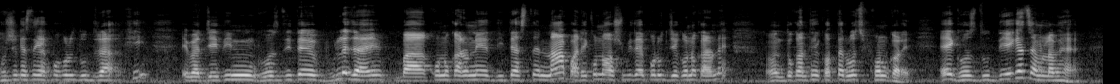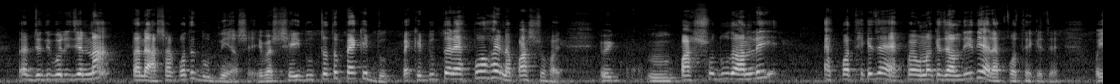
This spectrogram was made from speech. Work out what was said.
ঘষের কাছ থেকে এক পা করে দুধ রাখি। এবার যেদিন ঘোষ দিতে ভুলে যায় বা কোনো কারণে দিতে আসতে না পারে, কোনো অসুবিধায় পড়ুক যে কোনো কারণে দোকান থেকে কথা রোজ ফোন করে। এই ঘোষ দুধ দিয়ে গেছে, আমি বললাম হ্যাঁ। আর যদি বলি যে না, তাহলে আসার পথে দুধ নিয়ে আসে। এবার সেই দুধটা তো প্যাকেট দুধ। প্যাকেট দুধ তো আর এক পাওয়া হয় না, পাঁচশো হয়। ওই পাঁচশো দুধ আনলেই এক পা থেকে যায়, এক পা ওনাকে জাল দিয়ে দিই আর এক পা থেকে যায়। ওই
